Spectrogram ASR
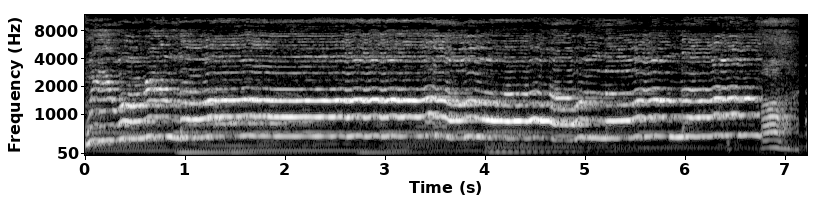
We were in love, love, love.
